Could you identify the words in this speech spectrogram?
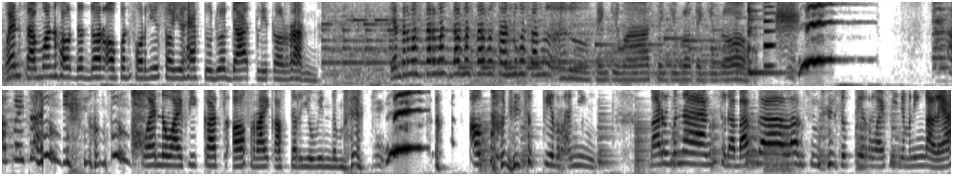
When someone hold the door open for you, so you have to do that little run. Yang ntar mas, ntar mas, ntar mas, mas, tahan lu mas, tahan lu. Aduh, thank you mas, thank you bro, thank you bro. Apa itu? When the wifi cuts off right after you win the match. Auto disepir anjing. Baru menang, sudah bangga, langsung disepir wifi-nya meninggal ya.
